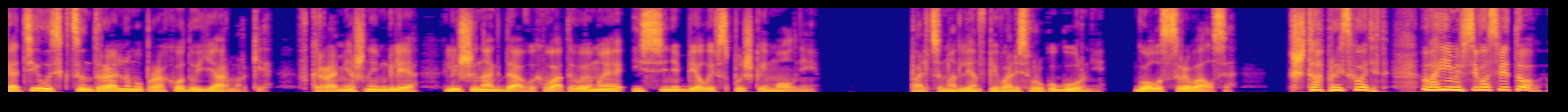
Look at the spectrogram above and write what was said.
катилось к центральному проходу ярмарки, в кромешной мгле, лишь иногда выхватываемая из сине-белой вспышкой молнии. Пальцы Мадлен впивались в руку Гурни. Голос срывался. «Что происходит? Во имя всего святого!»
